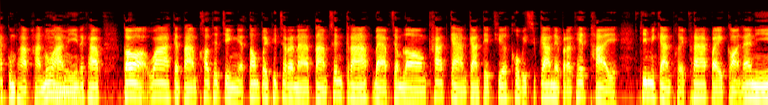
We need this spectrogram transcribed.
5 กุมภาพันธ์เมื่อวานนี้นะครับ ก็ว่ากันตามข้อเท็จจริงเนี่ยต้องไปพิจารณาตามเส้นกราฟ แบบจำลองคาดการณ์การติดเชื้อโควิด -19 ในประเทศไทย ที่มีการเผยแพร่ไปก่อนหน้านี้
